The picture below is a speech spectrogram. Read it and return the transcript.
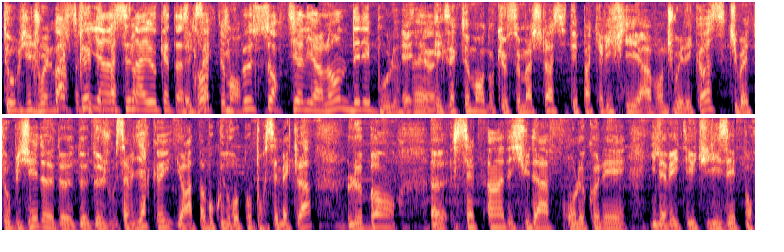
T'es obligé de jouer le match Parce qu'il y a un scénario catastrophe Exactement. qui peut sortir l'Irlande dès les poules. Et- Eh ouais. Exactement. Donc euh, ce match-là, si t'es pas qualifié avant de jouer l'Écosse, tu vas être obligé de, de, de- de jouer. Ça veut dire qu'il y aura pas beaucoup de repos pour ces mecs-là. Le banc euh, 7-1 des Sudaf, on le connaît. Il avait été utilisé pour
